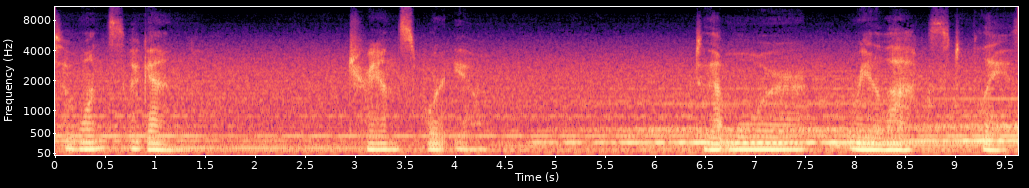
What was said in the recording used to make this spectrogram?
to once again transport you to that more relaxed place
